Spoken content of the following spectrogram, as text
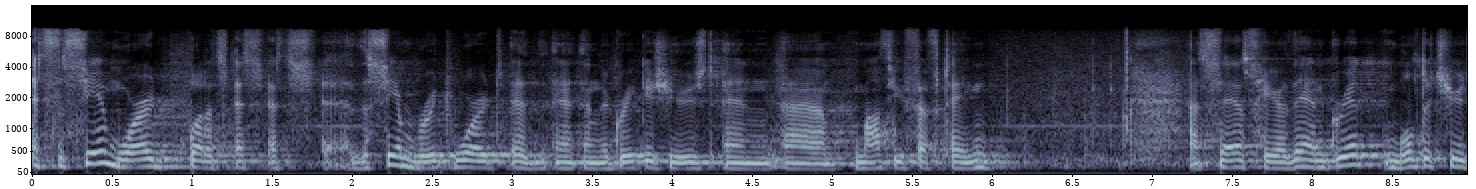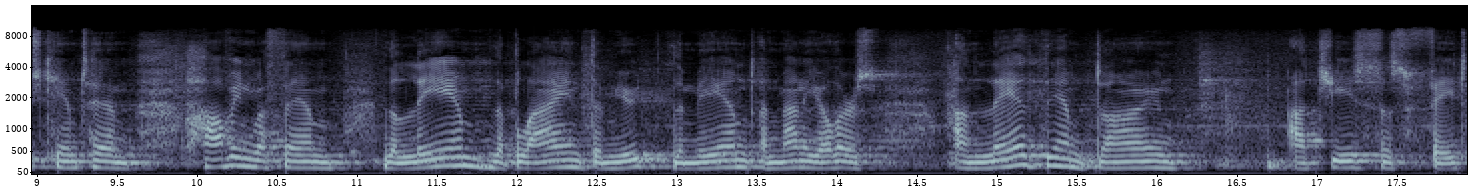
it's the same word, but it's, it's, it's uh, the same root word in, in, in, the Greek is used in um, Matthew 15. It says here, then great multitudes came to him, having with them the lame, the blind, the mute, the maimed, and many others, and laid them down at Jesus' feet.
